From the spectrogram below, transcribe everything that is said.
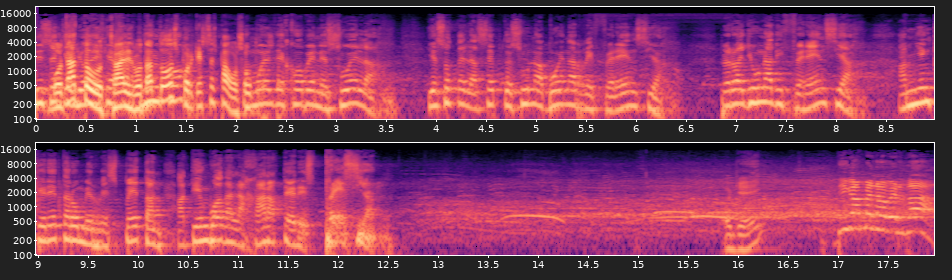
Dice votad Acapulco todos porque esto es para vosotros. Como él dejó Venezuela. Y eso te lo acepto, es una buena referencia. Pero hay una diferencia. A mí en Querétaro me respetan, a ti en Guadalajara te desprecian. Ok. Díganme la verdad.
